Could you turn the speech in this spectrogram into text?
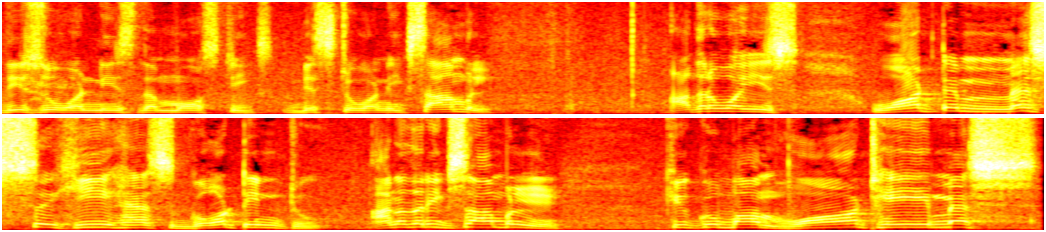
this one is the most best one example. Otherwise, what a mess he has got into. Another example, Kikubam, what a mess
